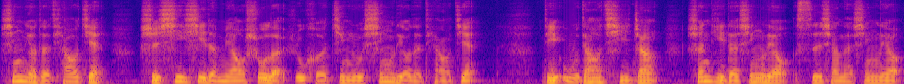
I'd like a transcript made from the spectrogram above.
心流的条件。是细细的描述了如何进入心流的条件。第五到七章，身体的心流、思想的心流、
